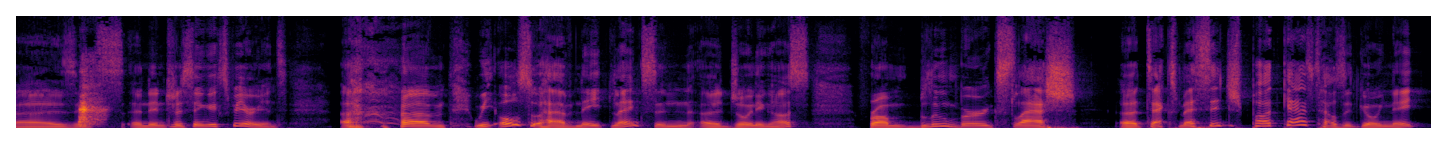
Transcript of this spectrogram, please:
as it's an interesting experience. Um, we also have Nate Lanxon uh, joining us from Bloomberg slash uh, text message podcast. How's it going, Nate?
